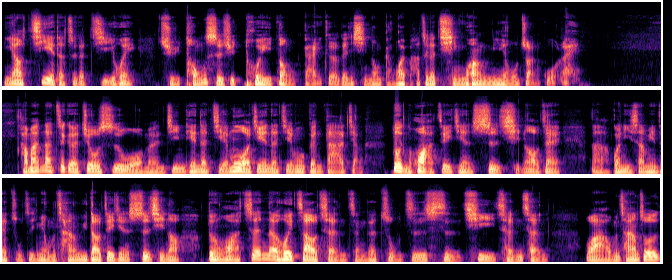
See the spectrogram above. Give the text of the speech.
你要借的这个机会去同时去推动改革跟行动，赶快把这个情况扭转过来。好吗？那这个就是我们今天的节目。今天的节目跟大家讲钝化这件事情哦，在啊管理上面，在组织里面，我们常遇到这件事情哦。钝化真的会造成整个组织死气沉沉。哇，我们常说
